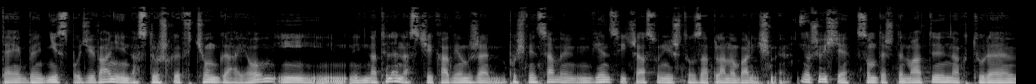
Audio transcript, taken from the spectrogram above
tak jakby niespodziewanie nas troszkę wciągają i na tyle nas ciekawią, że poświęcamy więcej czasu niż to zaplanowaliśmy. I oczywiście są też tematy, na które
